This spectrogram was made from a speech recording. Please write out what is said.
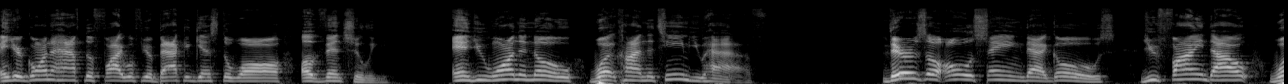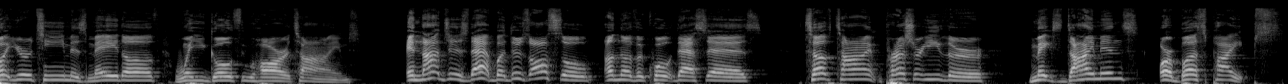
and you're going to have to fight with your back against the wall eventually. And you want to know what kind of team you have. There's an old saying that goes, you find out what your team is made of when you go through hard times. And not just that, but there's also another quote that says, tough time, pressure either makes diamonds or bust pipes.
